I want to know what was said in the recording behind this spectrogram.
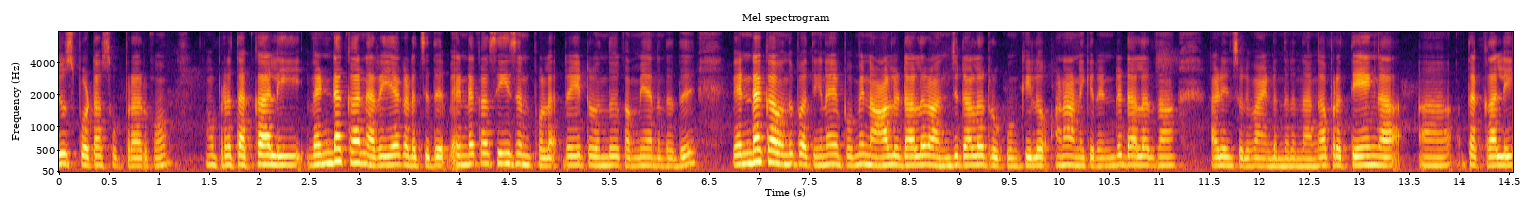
ஜூஸ் போட்டால் சூப்பராக இருக்கும். அப்புறம் தக்காளி வெண்டைக்காய் நிறையா கிடச்சிது. வெண்டைக்காய் சீசன் போல் ரேட் வந்து கம்மியாக இருந்தது. வெண்டைக்காய் வந்து பார்த்திங்கன்னா எப்போவுமே நாலு டாலர் அஞ்சு டாலர் இருக்கும் கிலோ. ஆனால் அன்றைக்கி ரெண்டு டாலர் தான் அப்படின்னு சொல்லி வாங்கிட்டு வந்துருந்தாங்க. அப்புறம் தேங்காய் தக்காளி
